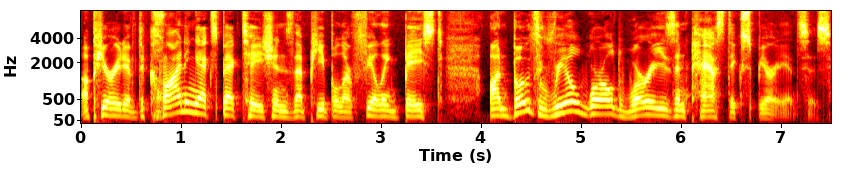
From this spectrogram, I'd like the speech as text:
a period of declining expectations that people are feeling based on both real world worries and past experiences.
